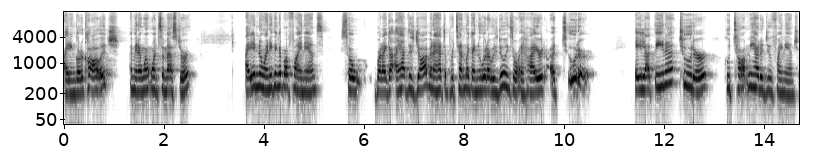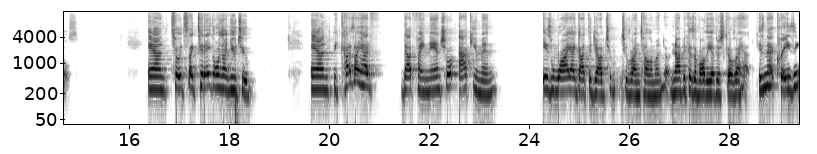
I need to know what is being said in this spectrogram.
I didn't go to college. I mean, I went one semester. I didn't know anything about finance. So, but I got, I had this job and I had to pretend like I knew what I was doing. So I hired a tutor, a Latina tutor who taught me how to do financials. And so it's like today going on YouTube. And because I had that financial acumen is why I got the job to, to run Telemundo, not because of all the other skills I had. Isn't that crazy?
